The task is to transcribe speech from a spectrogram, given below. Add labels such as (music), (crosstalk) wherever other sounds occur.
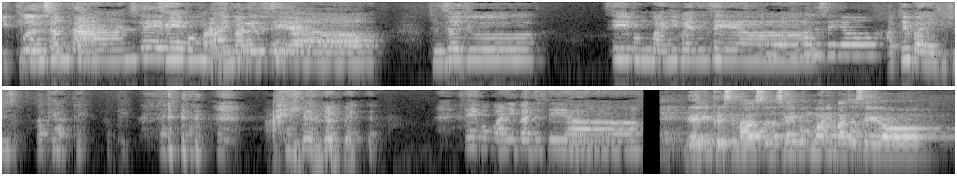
기쁜 성탄 새해 복 많이 받으세요. 준서도 새해 복 많이 받으세요. 많이 받으세요. 앞에 봐야지 준서. 앞에 앞에 앞에. (laughs) 새해 복 많이 받으세요. 메리 크리스마스 새해 복 많이 받으세요.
